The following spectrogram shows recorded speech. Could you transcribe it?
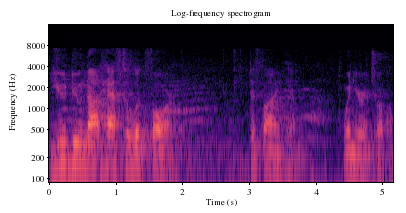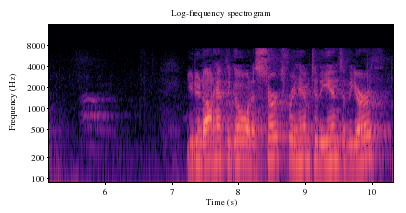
You do not have to look far to find him when you're in trouble. You do not have to go on a search for him to the ends of the earth.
